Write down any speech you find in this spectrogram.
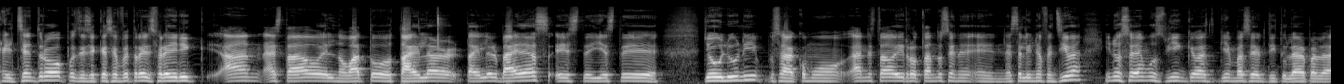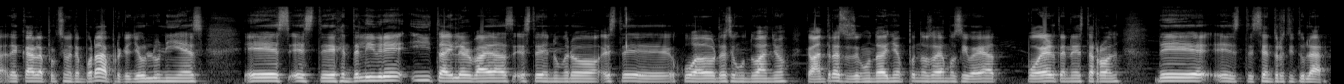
el centro, pues desde que se fue Travis Frederick, han ha estado el novato Tyler, Tyler Bias, este y este Joe Looney, o sea, como han estado ahí rotándose en, esta línea ofensiva y no sabemos bien qué va, quién va a ser titular para de cara a la próxima temporada, porque Joe Looney es, es este gente libre y Tyler Bias, este número, este jugador de segundo año, que va a entrar a su segundo año, pues no sabemos si vaya a poder tener este rol de este centro titular.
